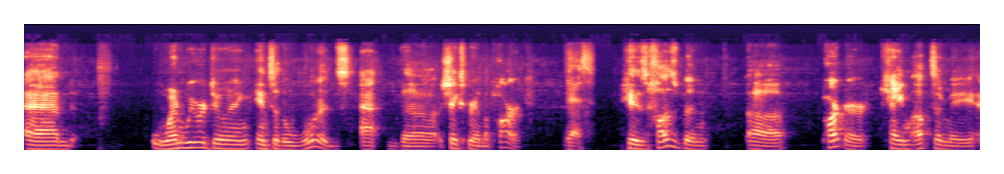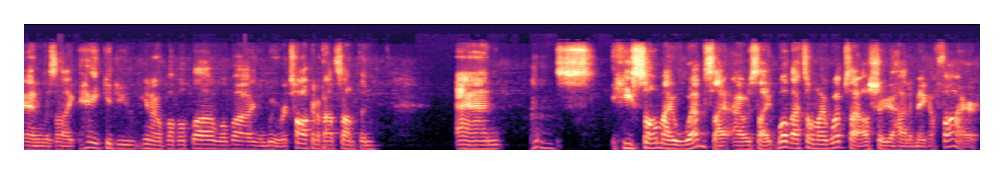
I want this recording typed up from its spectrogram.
and when we were doing Into the Woods at the Shakespeare in the Park, Yes. his husband uh, partner came up to me and was like, "Hey, could you, you know, blah blah blah blah blah," and we were talking about something, and he saw my website. I was like, "Well, that's on my website. I'll show you how to make a fire."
